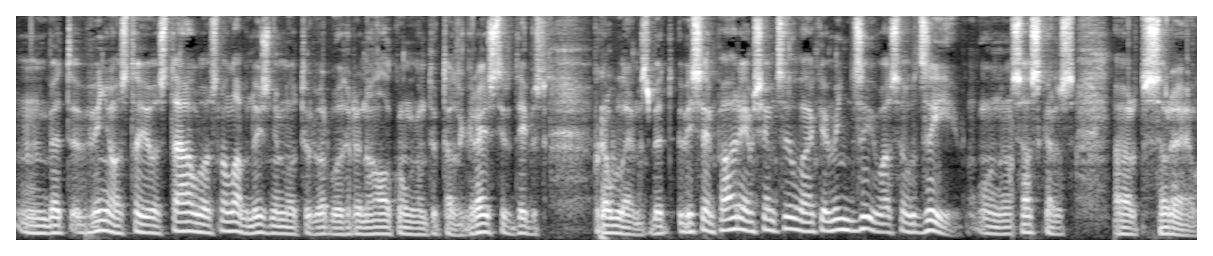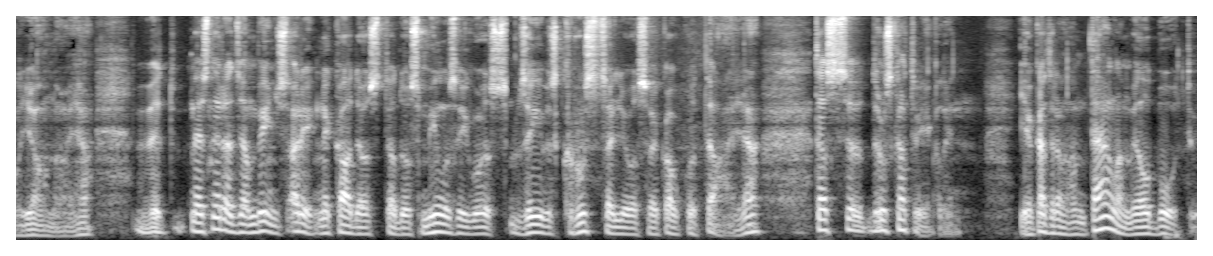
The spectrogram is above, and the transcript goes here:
Mm, bet viņos tajos tēlos, nu, labi, nu, izņemot tur varbūt Renāla kungam, tur tās greizsirdības problēmas, bet visiem pārējiem šiem cilvēkiem viņi dzīvo savu dzīvi un saskaras ar sorēlu jauno. Ja? Bet mēs neredzam viņus arī nekādos tādos milzīgos dzīves krustceļos vai kaut ko tādu. Ja? Tas eh, drusku atvieglina. Ja katram tam tēlam vēl būtu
